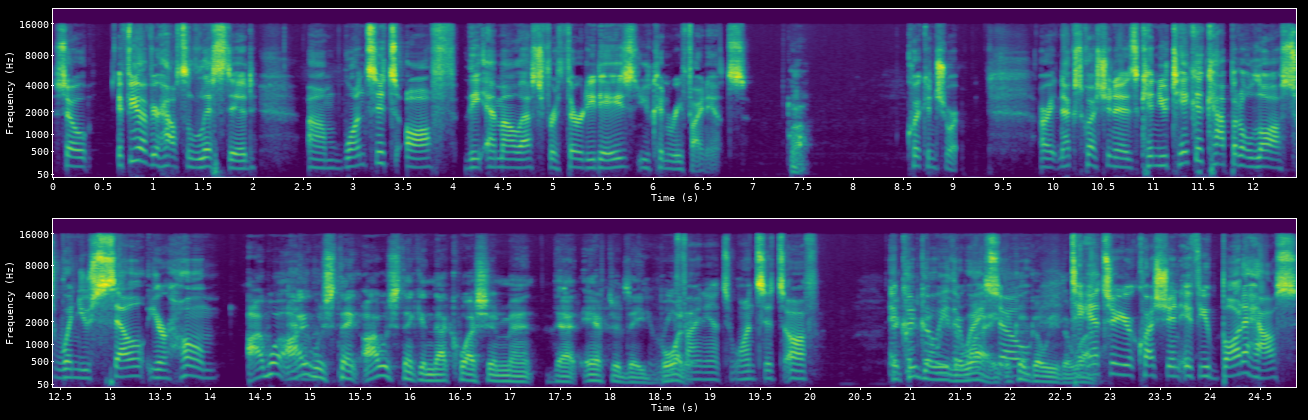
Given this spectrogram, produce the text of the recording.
So, if you have your house listed, um, once it's off the MLS for 30 days, you can refinance. Well, Quick and short. All right. Next question is: Can you take a capital loss when you sell your home? I wa- I was think I was thinking that question meant that after they You bought it, refinance once it's off. It could go either way. It So, could go either to way. answer your question, if you bought a house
